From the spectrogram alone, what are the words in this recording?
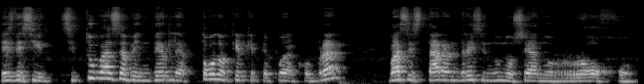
Es decir, si tú vas a venderle a todo aquel que te pueda comprar, vas a estar, Andrés, en un océano rojo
